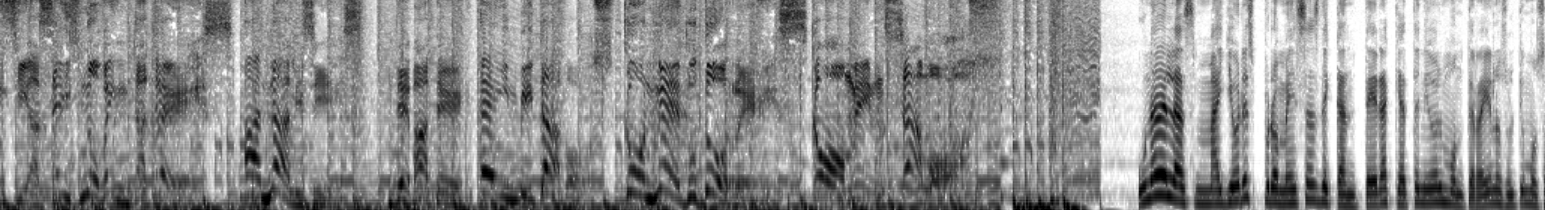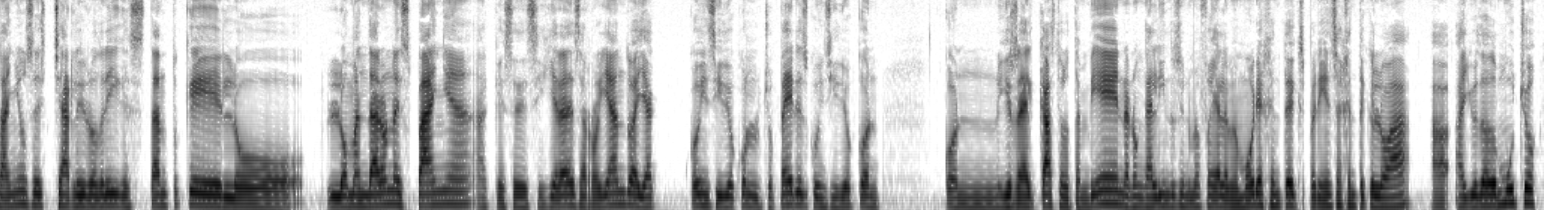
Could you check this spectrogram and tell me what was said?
Noticias 693. Análisis, debate e invitados con Edu Torres. Comenzamos. Una de las mayores promesas de cantera que ha tenido el Monterrey en los últimos años es Charlie Rodríguez, tanto que lo, lo mandaron a España a que se siguiera desarrollando, allá coincidió con Lucho Pérez, coincidió con, con Israel Castro también, Aaron Galindo, si no me falla la memoria, gente de experiencia, gente que lo ha, ayudado mucho.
